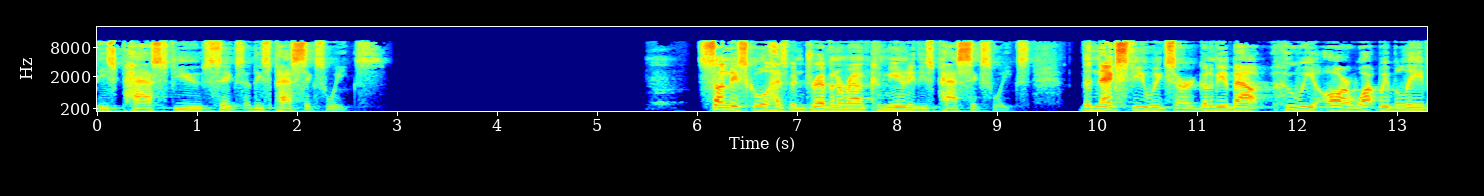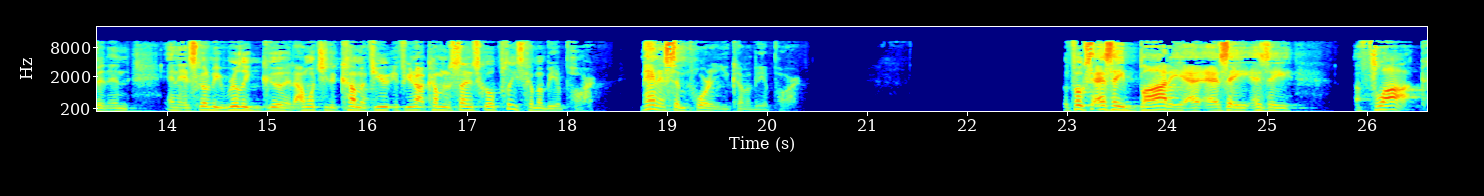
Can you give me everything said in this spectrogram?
these past few six, these past six weeks. Sunday school has been driven around community these past six weeks. The next few weeks are going to be about who we are, what we believe in, and, and it's going to be really good. I want you to come. If, you, if you're not coming to Sunday school, please come and be a part. Man, it's important you come and be a part. But folks, as a body, as a, as a, a flock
